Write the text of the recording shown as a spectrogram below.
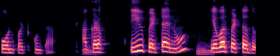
ఫోన్ పట్టుకుంటా. అక్కడ టీవీ పెట్టాను ఎవరు పెట్టొద్దు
